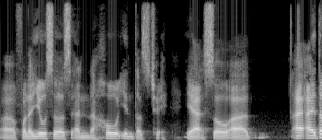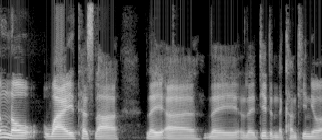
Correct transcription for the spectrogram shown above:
uh, for the users and the whole industry. Yeah. So uh, I I don't know why Tesla they uh they they didn't continue.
